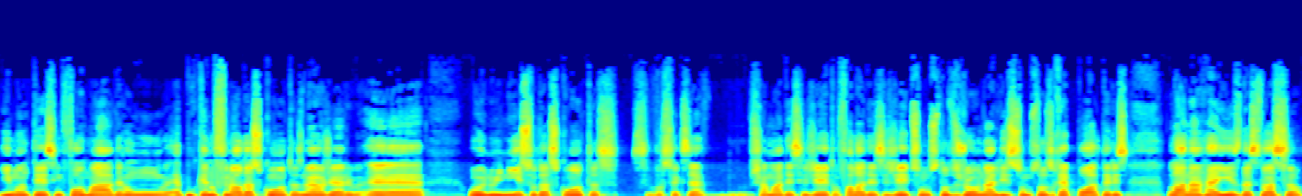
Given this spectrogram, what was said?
e manter-se informado. É, um, é porque no final das contas, não é, Rogério? É, ou no início das contas, se você quiser chamar desse jeito ou falar desse jeito, somos todos jornalistas, somos todos repórteres lá na raiz da situação.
